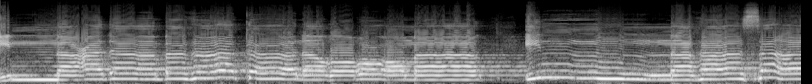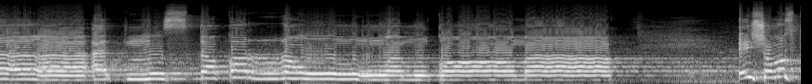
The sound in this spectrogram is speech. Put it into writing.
إن عذابها كان غراما إنها ساءت مستقرا ومقاما এই সমস্ত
